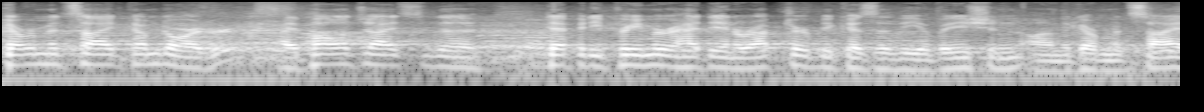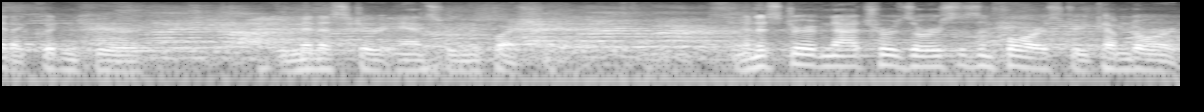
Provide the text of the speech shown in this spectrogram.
Government side, come to order. I apologize to the Deputy Premier. I had to interrupt her because of the ovation on the government side. I couldn't hear the minister answering the question. Minister of Natural Resources and Forestry, come to order.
